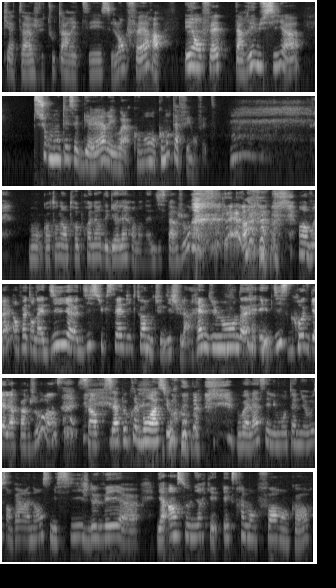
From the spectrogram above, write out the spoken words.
cata, je vais tout arrêter, c'est l'enfer, et en fait t'as réussi à surmonter cette galère et voilà comment comment t'as fait en fait? Bon, quand on est entrepreneur des galères, on en a 10 par jour. C'est clair. En vrai, en fait, on a 10, euh, 10 succès, victoires où tu dis je suis la reine du monde et 10 grosses galères par jour. hein. C'est à peu près le bon ratio. Voilà, c'est les montagnes russes en permanence. Mais si je devais. euh, Il y a un souvenir qui est extrêmement fort encore,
